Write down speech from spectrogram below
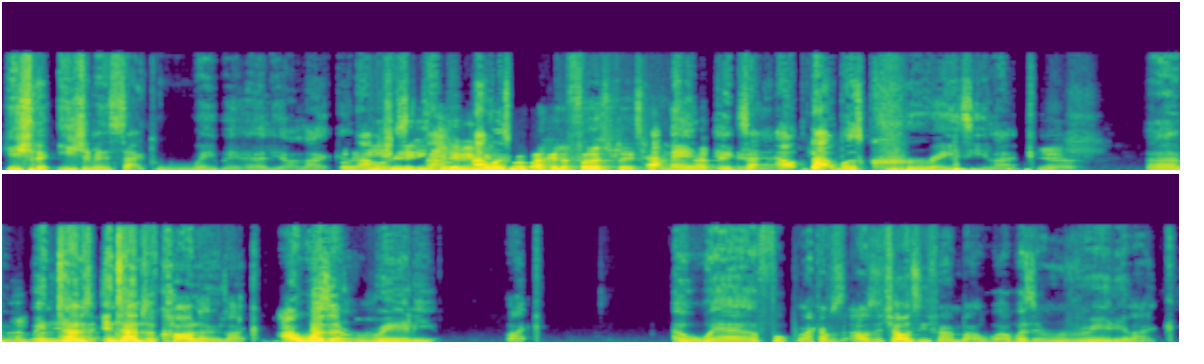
he should have he should have been sacked way way earlier. Like But that he was should he should have that even was brought back in the first place, man. in my that, opinion. exactly that was crazy. Like Yeah. um, And- in but terms yeah. in terms of Carlo, like I wasn't really like aware of football. Like I was I was a Chelsea fan, but I wasn't really like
